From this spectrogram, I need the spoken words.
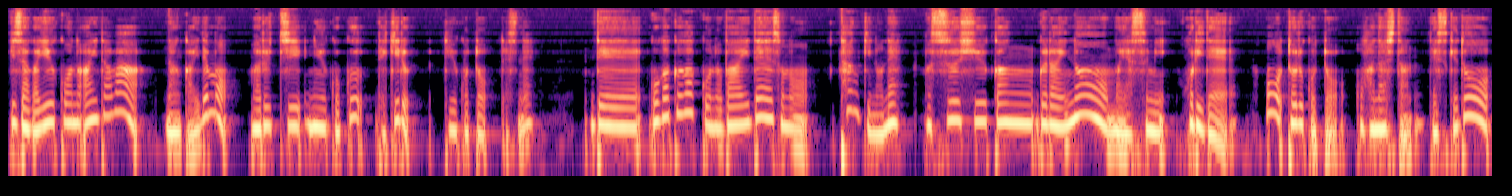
ビザが有効の間は、何回でもマルチ入国できるっていうことですね。で、語学学校の場合で、その短期のね、数週間ぐらいの休み、ホリデーを取ることを話したんですけど、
